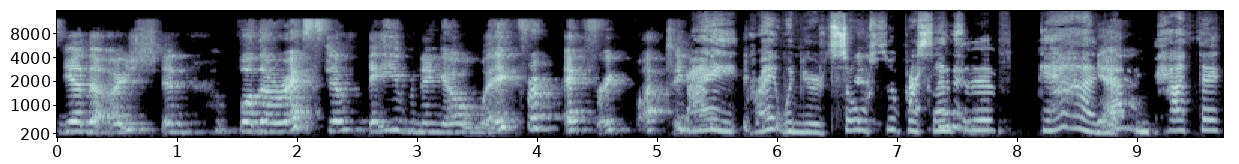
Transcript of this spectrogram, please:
near the ocean for the rest of the evening away from everybody. Right, right. When you're so super sensitive, yeah, yeah. you're empathic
